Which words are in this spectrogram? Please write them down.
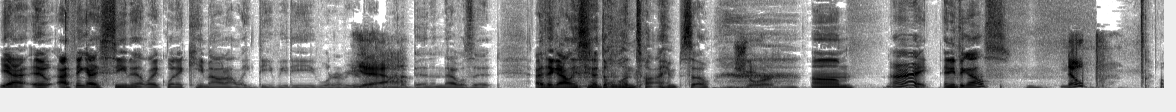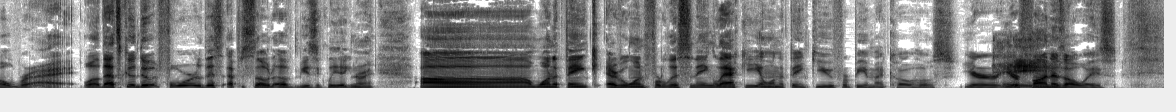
Yeah, it, I think I seen it like when it came out on like DVD, whatever year Yeah. might have been, and that was it. I think I only seen it the one time. So, Sure. um, all right. Anything else? Nope. All right. Well, that's gonna do it for this episode of Musically Ignorant. Uh, want to thank everyone for listening, Lackey. I want to thank you for being my co-host. You're you're fun as always.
